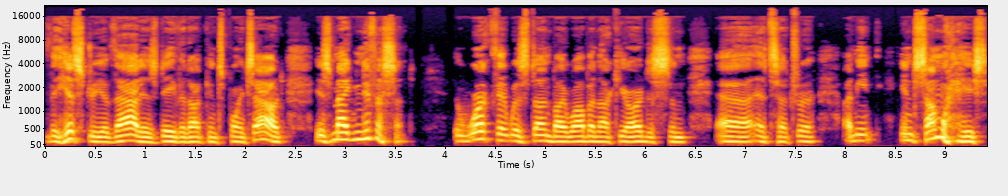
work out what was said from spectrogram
the history of that, as David Hopkins points out, is magnificent. The work that was done by Wabanaki artists and uh, etc. I mean, in some ways,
